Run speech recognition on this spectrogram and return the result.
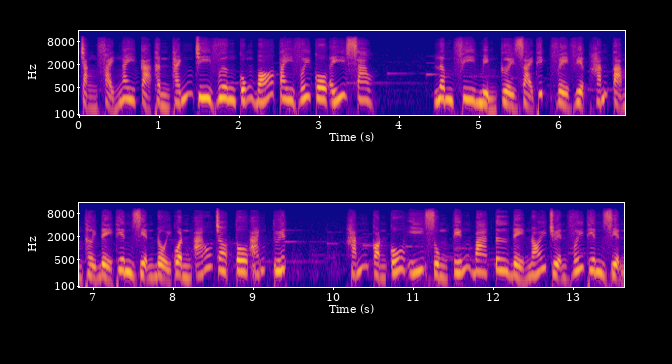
Chẳng phải ngay cả thần thánh chi vương cũng bó tay với cô ấy sao? Lâm Phi mỉm cười giải thích về việc hắn tạm thời để thiên diện đổi quần áo cho tô ánh tuyết. Hắn còn cố ý dùng tiếng ba tư để nói chuyện với thiên diện.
